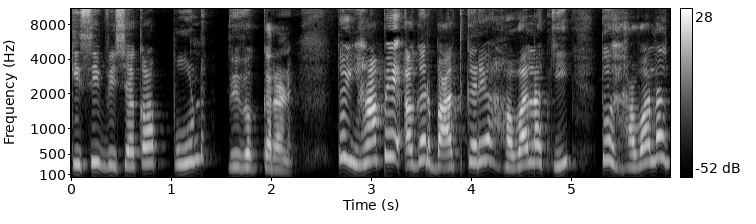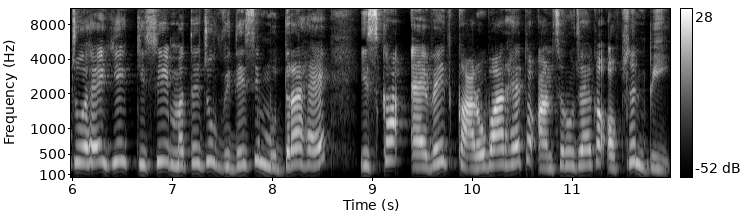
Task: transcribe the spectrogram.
किसी विषय का पूर्ण विवकरण। तो यहाँ पे अगर बात करें हवाला की तो हवाला जो है, ये किसी मतलब जो विदेशी मुद्रा है, इसका अवैध कारोबार है तो आंसर हो जाएगा ऑप्शन बी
